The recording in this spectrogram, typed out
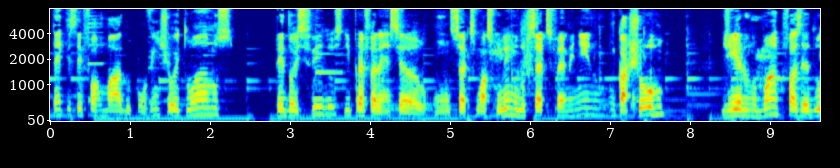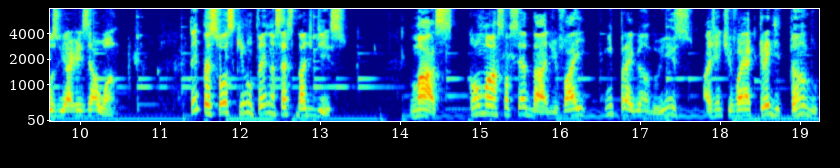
tem que ser formado com 28 anos, ter dois filhos, de preferência um do sexo masculino, do sexo feminino, um cachorro, dinheiro no banco, fazer duas viagens ao ano. Tem pessoas que não têm necessidade disso. Mas, como a sociedade vai empregando isso, a gente vai acreditando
